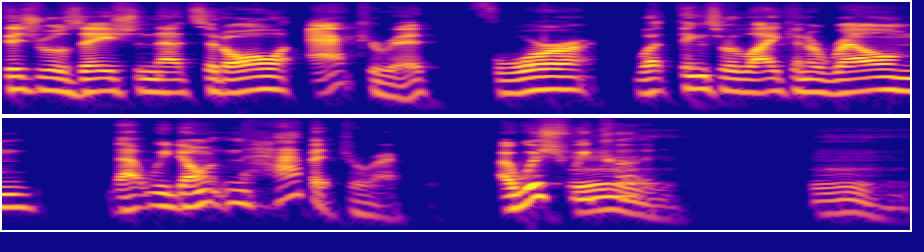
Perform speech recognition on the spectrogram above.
visualization that's at all accurate for what things are like in a realm that we don't inhabit directly. I wish we could. Mm. Mm.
